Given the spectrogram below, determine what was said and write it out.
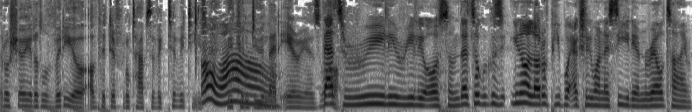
It'll show you a little video of the different types of activities Oh, you can do in that area as well. That's really, really awesome. That's so good because, you know, a lot of people actually want to see it in real time.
